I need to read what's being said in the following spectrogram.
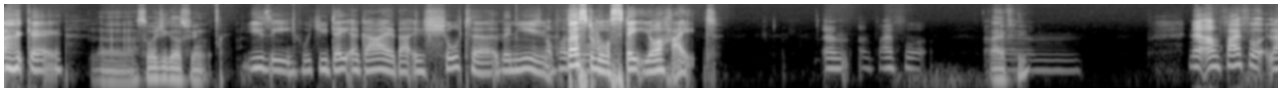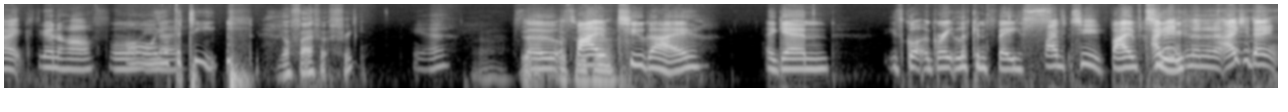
okay. Nah, so what do you guys think? Yuzi, would you date a guy that is shorter than you? First of all, state your height. Um, I'm five foot. Five who? um, No, I'm five foot, like three and a half. Four. Oh, you you're know. petite. You're five foot three. Yeah. Yeah, So yeah, five fair. two guy, again, he's got a great looking face. Five two. five two. I don't. No, no, no. I actually don't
